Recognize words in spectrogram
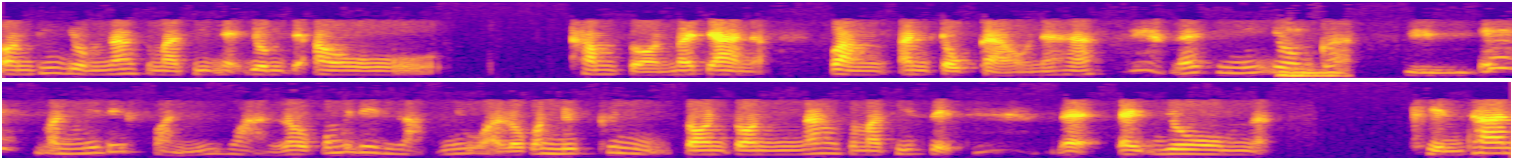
ตอนที่โยมนั่งสมาธิเนี่ยโยมจะเอาคำสอนพระอาจารย์อะฟังอันเก่าๆนะฮะ แล้วทีนี้โยมก็เอ๊ะ มันไม่ได้ฝันนี่หว่า เราก็ไม่ได้หลับนี่หว่า เราก็นึกขึ้นตอนตอนนั่งสมาธิเสร็จ แต่แต่โยมน่ะ เห็นท่าน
